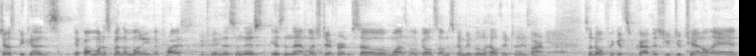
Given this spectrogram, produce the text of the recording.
just because if I'm going to spend the money, the price between this and this isn't that much different, so might as well go something that's going to be a little healthier to the environment. So don't forget to subscribe to this YouTube channel, and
